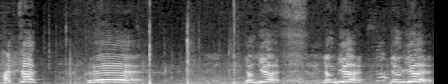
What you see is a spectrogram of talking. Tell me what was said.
바짝 그래. 연결 연결 연결.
